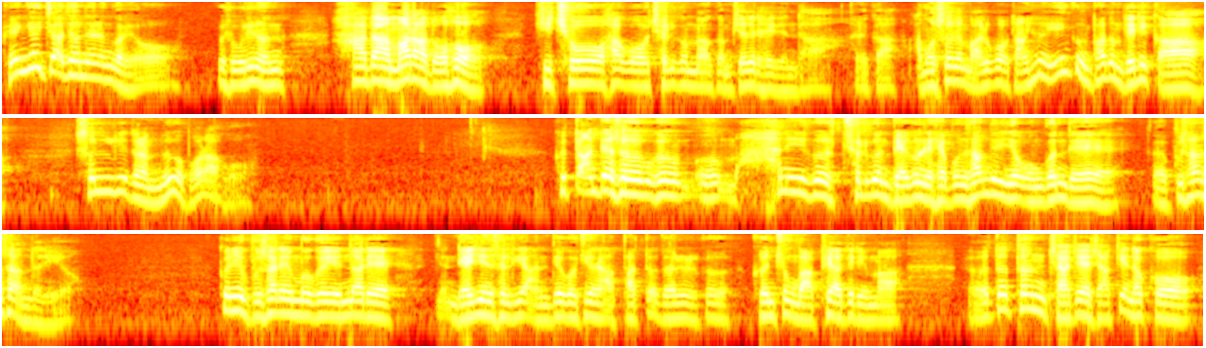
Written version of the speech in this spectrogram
굉장히 짜증을 내는 거예요. 그래서 우리는 하다 말아도 기초하고 철근만큼 제대로 해야 된다. 그러니까 아무 소리 말고 당신은 임금 받으면 되니까 한번 넣어보라고. 그 딴 데서 그 어, 많이 그 철근 배근을 해본 사람들이 온 건데 어, 부산 사람들이에요. 그러니 부산에 뭐 그 옛날에 내진 설계 안 되고 지은 아파트들 그 건축 마피아들이 막 어떻든 자재 작게 넣고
